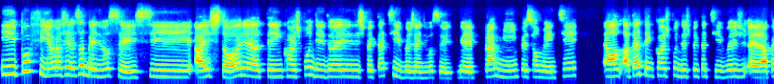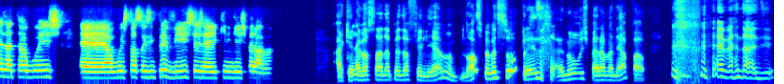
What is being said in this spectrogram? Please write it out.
E por fim, eu gostaria de saber de vocês se a história tem correspondido às expectativas, né, de vocês, porque para mim, pessoalmente, ela até tem correspondido às expectativas, é, apesar de ter algumas, é, algumas situações imprevistas, né, que ninguém esperava. Aquele negócio lá da pedofilia, nossa, pegou de surpresa. Eu não esperava nem a pau. é verdade.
